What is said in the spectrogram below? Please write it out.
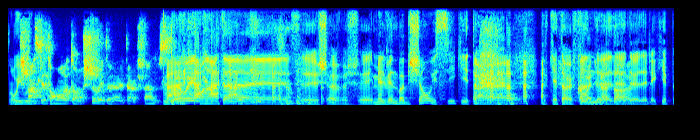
Oui, je pense que ton, ton chat est un, est un, fan aussi. Oui, oui, on entend euh, euh, Melvin Bobichon ici, qui est un, qui est un fan de, de, de l'équipe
